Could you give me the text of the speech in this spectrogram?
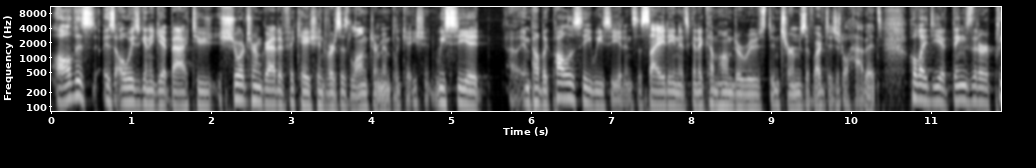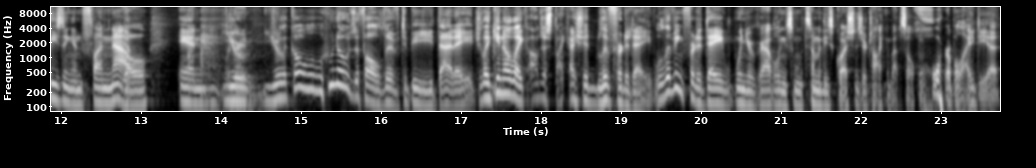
all this is always going to get back to short-term gratification versus long-term implication. We see it uh, in public policy, we see it in society, and it's going to come home to roost in terms of our digital habits. Whole idea of things that are pleasing and fun now. And you're you're like, oh, who knows if I'll live to be that age? Like, you know, like I'll just like I should live for today. Well, living for today when you're grappling some some of these questions you're talking about is a horrible idea.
